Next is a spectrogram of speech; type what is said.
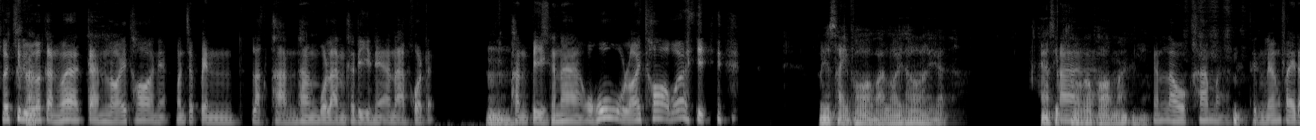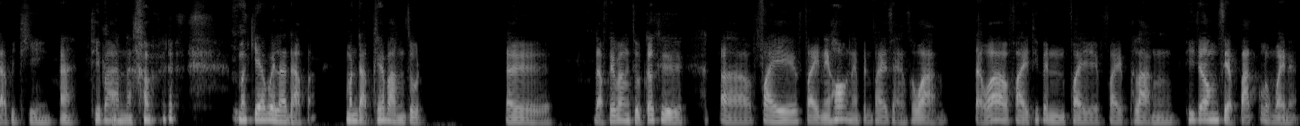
แล้วคิดดูครับแล้วกันว่าการร้อยท่อเนี่ย มันจะเป็นหลักฐานทางโบราณคดีในอนาคตอะอืมอีกพันปีข้างหน้า โอ้โหร้อยท่อเว้ยมันจะใส่พอวะร้อยท่อเลยอะห้าสิบอ่าท่อก็พอมั้งเนี่ยงั้นเราข้ามมาถึงเรื่องไฟดับอีกทีอะที่บ้านนะครับ เมื่อกี้เวลาดับอะมันดับแค่บางจุด เออ ดับแค่บางจุดก็คืออ่าไฟไฟในห้องเนี่ยเป็นไฟแสงสว่าง แต่ว่าไฟที่เป็นไฟไฟพลังที่จะต้องเสียบปลั๊กลงไปเนี่ย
